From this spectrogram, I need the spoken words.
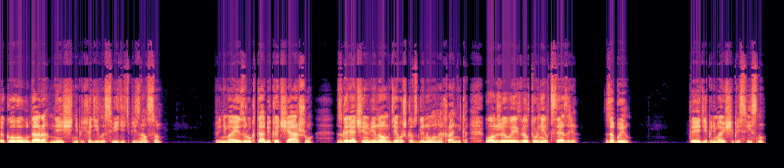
Такого удара мне еще не приходилось видеть, признался он. Принимая из рук Табика чашу с горячим вином, девушка взглянула на охранника. Он же выиграл турнир Цезаря. Забыл? Тедди, понимающе присвистнул.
